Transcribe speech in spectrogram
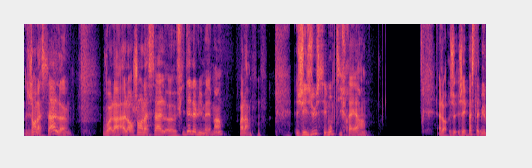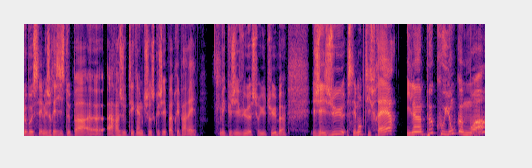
Jean Lassalle. Voilà, alors Jean Lassalle, euh, fidèle à lui-même. hein. Voilà. Jésus, c'est mon petit frère. Alors, je n'avais pas stabilo bossé, mais je résiste pas euh, à rajouter quelque chose que je n'avais pas préparé, mais que j'ai vu euh, sur YouTube. Jésus, c'est mon petit frère. Il est un peu couillon comme moi.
